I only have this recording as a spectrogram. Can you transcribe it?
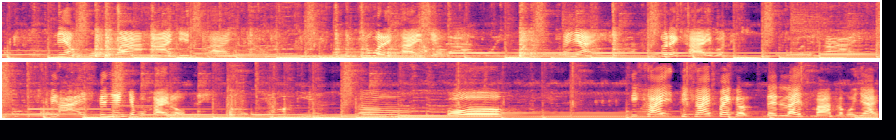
เลี้ยงหมูปลาหาเห็ดขายทุกวันได้ขายเดียวนะโอ้ยนะยายก็ได้ขายบ่นี่ไม่ได้ขายเป็นขายเป็นยังจะบ่ขายหรอกนี่มากินเออโอ้ที่ขายที่ขายไปก็ได้ไล่บาทละบ่ยาย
